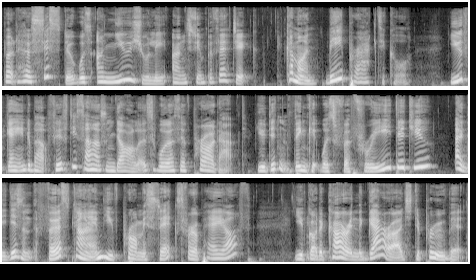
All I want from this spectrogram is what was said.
but her sister was unusually unsympathetic. Come on, be practical. You've gained about $50,000 worth of product. You didn't think it was for free, did you? And it isn't the first time you've promised sex for a payoff. You've got a car in the garage to prove it.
